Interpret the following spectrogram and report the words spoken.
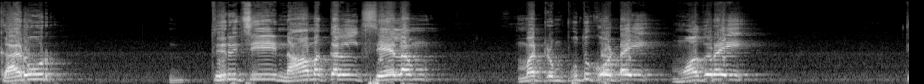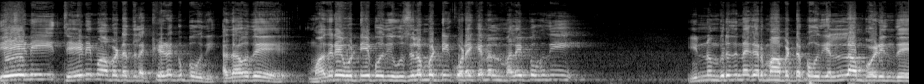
கரூர் திருச்சி நாமக்கல் சேலம் மற்றும் புதுக்கோட்டை மதுரை தேனி தேனி மாவட்டத்தில் கிழக்கு பகுதி அதாவது மதுரை ஒட்டிய பகுதி உசிலம்பட்டி கொடைக்கானல் மலைப்பகுதி இன்னும் விருதுநகர் மாவட்ட பகுதி எல்லாம் பொழிந்து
